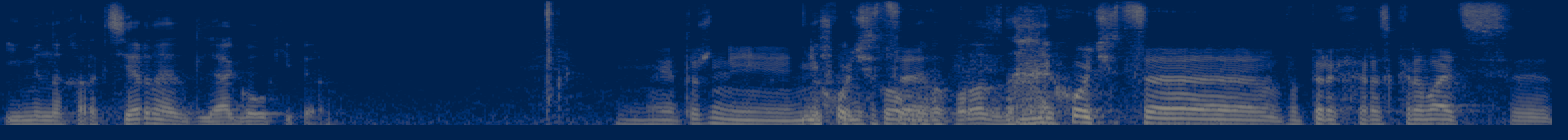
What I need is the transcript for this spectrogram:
Именно характерное для голкипера? Ну, я тоже не, не Немножко хочется, вопрос, да? не хочется, во-первых, раскрывать э,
